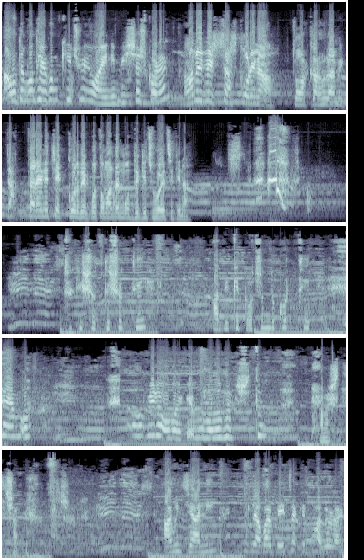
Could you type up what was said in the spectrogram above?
আমাদের মধ্যে এরকম কিছুই হয়নি বিশ্বাস করেন? আমি বিশ্বাস করি না। দরকার হলে আমি ডাক্তার এনে চেক করে দেখব তোমাদের মধ্যে কিছু হয়েছে কিনা। তুই কি সত্যি সত্যি আবিরকে পছন্দ করতে? হ্যাঁ আমির আমাকে ভালোবাসতো। আমার সাথে চল। আমি জানি তুমি আমার মেয়েটাকে ভালো রাখ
